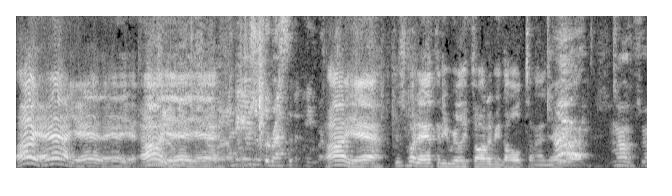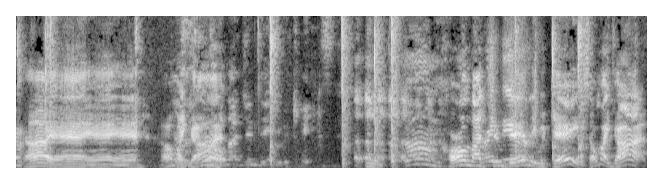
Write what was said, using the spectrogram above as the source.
Oh yeah, yeah, yeah, yeah. Oh yeah, yeah. I think it was just the rest of the paper. Oh yeah. This is what Anthony really thought of me the whole time. There you go. Oh, sure. Oh yeah, yeah, yeah. Oh my God. Carl, Not Jim Dandy with cakes. Um, Carl, not Right Jim there. Dandy with gays. Oh my God.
